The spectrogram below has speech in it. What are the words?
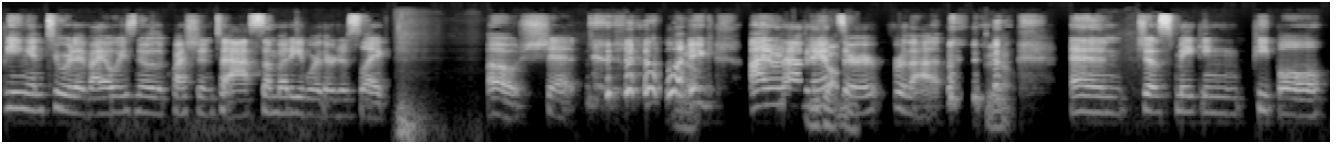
being intuitive. I always know the question to ask somebody where they're just like, "Oh shit." like yeah. I don't have an you answer for that. yeah. and just making people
